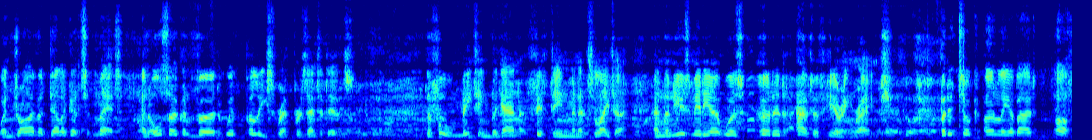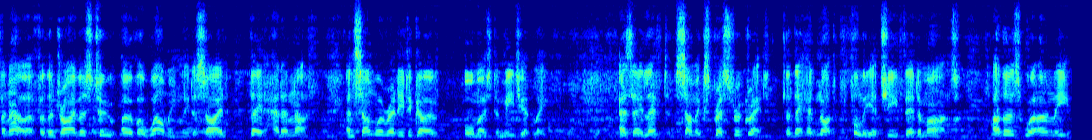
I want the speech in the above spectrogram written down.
when driver delegates met and also conferred with police representatives. The full meeting began 15 minutes later, and the news media was herded out of hearing range. But it took only about half an hour for the drivers to overwhelmingly decide they'd had enough, and some were ready to go almost immediately. As they left, some expressed regret that they had not fully achieved their demands. Others were only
